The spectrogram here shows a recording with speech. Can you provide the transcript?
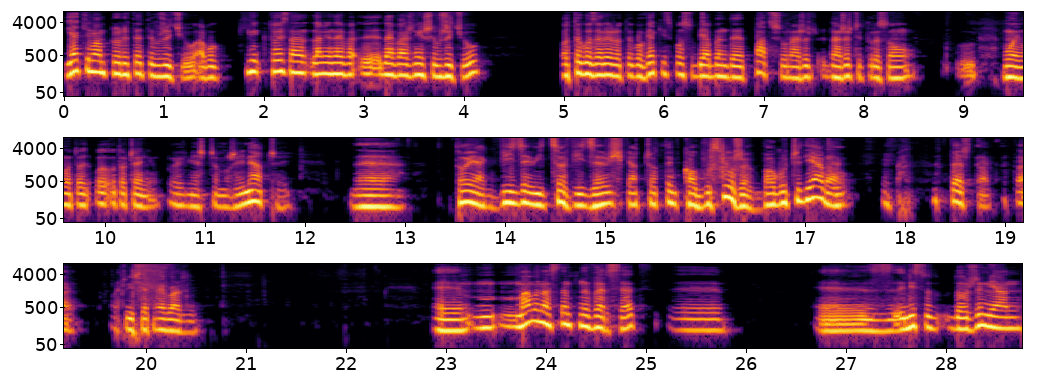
Jakie mam priorytety w życiu, albo kim, kto jest dla mnie najwa, najważniejszy w życiu, od tego zależy od tego, w jaki sposób ja będę patrzył na, rzecz, na rzeczy, które są w moim otoczeniu. Powiem jeszcze może inaczej. E, to, jak widzę i co widzę, świadczy o tym, komu służę, Bogu czy diabłu. Tak. Też tak, tak. Oczywiście jak najbardziej. E, mamy następny werset e, e, z listu do Rzymian,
